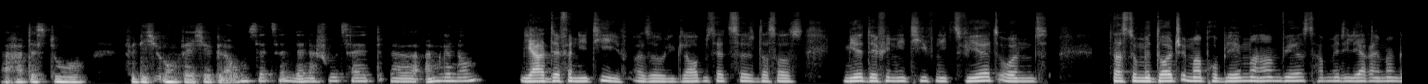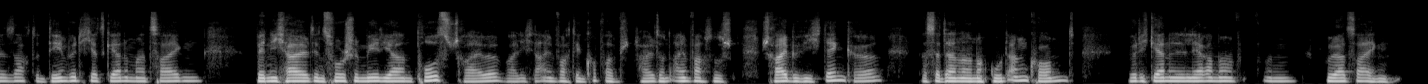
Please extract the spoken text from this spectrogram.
Hattest du für dich irgendwelche Glaubenssätze in deiner Schulzeit äh, angenommen? Ja, definitiv. Also die Glaubenssätze, dass aus mir definitiv nichts wird und dass du mit Deutsch immer Probleme haben wirst, haben mir die Lehrer immer gesagt. Und dem würde ich jetzt gerne mal zeigen, wenn ich halt in Social Media einen Post schreibe, weil ich da einfach den Kopf abschalte und einfach so schreibe, wie ich denke, dass er dann auch noch gut ankommt, würde ich gerne den Lehrer mal von früher zeigen.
